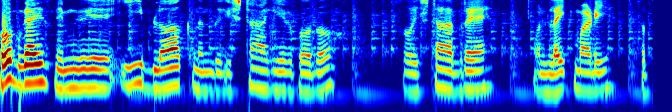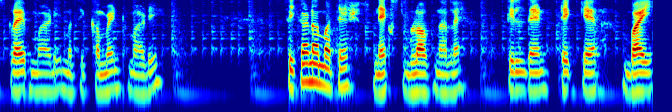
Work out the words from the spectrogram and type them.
ಹೋಪ್ ಗೈಸ್ ನಿಮಗೆ ಈ ಬ್ಲಾಗ್ ನಂದು ಇಷ್ಟ ಆಗಿರ್ಬೋದು. ಸೊ ಇಷ್ಟ ಆದರೆ ಒಂದು ಲೈಕ್ ಮಾಡಿ ಸಬ್ಸ್ಕ್ರೈಬ್ ಮಾಡಿ, ಮತ್ತು ಕಮೆಂಟ್ ಮಾಡಿ. ಸಿಗೋಣ ಮತ್ತೆ ನೆಕ್ಸ್ಟ್ ಬ್ಲಾಗ್ನಲ್ಲೇ. Till then take care bye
